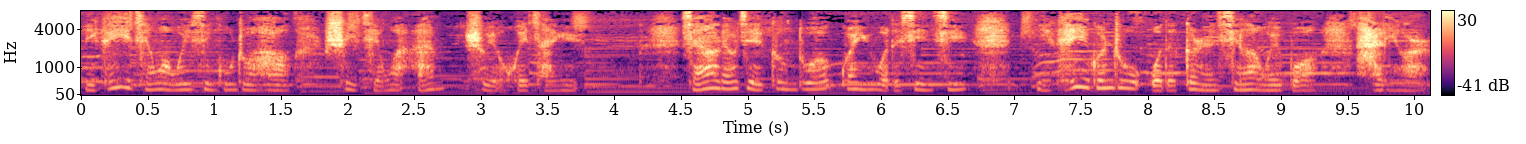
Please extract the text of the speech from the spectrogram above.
你可以前往微信公众号“睡前晚安”书友会参与。想要了解更多关于我的信息，你可以关注我的个人新浪微博“海灵儿”，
